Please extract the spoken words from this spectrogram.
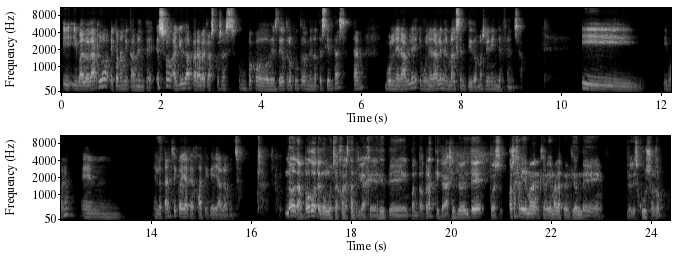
y, valorarlo económicamente. Eso ayuda para ver las cosas un poco desde otro punto donde no te sientas tan vulnerable y vulnerable en el mal sentido, más bien indefensa. Y, bueno, en, lo tántrico ya te dejo a ti, que ya habla mucho. No, tampoco tengo muchas cosas tántricas que decirte en cuanto a práctica, simplemente pues cosas que me llaman, que me llaman la atención del discurso, ¿no?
